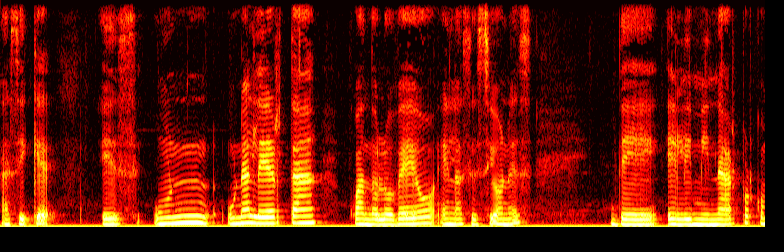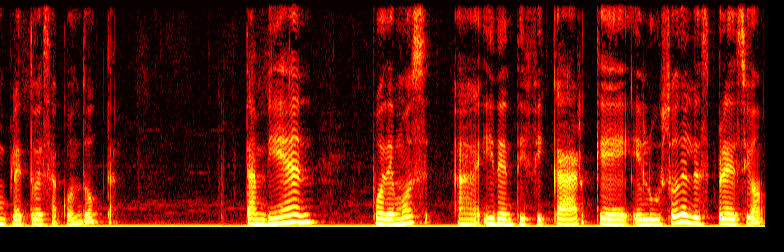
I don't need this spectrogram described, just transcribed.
Así que es una alerta cuando lo veo en las sesiones de eliminar por completo esa conducta. También podemos ah, identificar que el uso del desprecio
